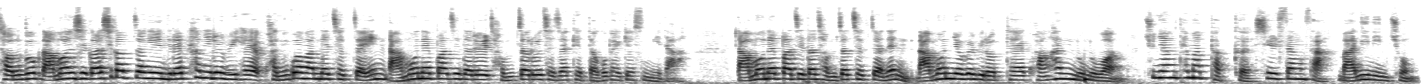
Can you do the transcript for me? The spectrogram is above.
전북 남원시가 시각장애인들의 편의를 위해 관광 안내 책자인 남원에 빠지다를 점자로 제작했다고 밝혔습니다. 남원에 빠지다 점자 책자는 남원역을 비롯해 광한로원, 춘향 테마파크, 실상사, 만인인총,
